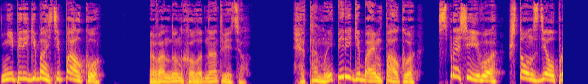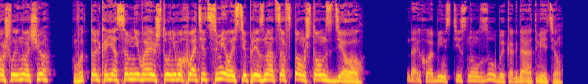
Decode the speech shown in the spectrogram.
не перегибайте палку!» Вандун холодно ответил «Это мы перегибаем палку? Спроси его, что он сделал прошлой ночью? Вот только я сомневаюсь, что у него хватит смелости признаться в том, что он сделал». Дайхуабин стиснул зубы, когда ответил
